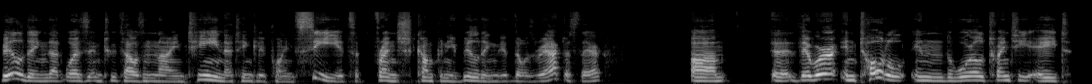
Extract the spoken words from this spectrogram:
building that was in 2019 at Hinkley Point C. It's a French company building those reactors there. Um, uh, there were in total in the world 28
